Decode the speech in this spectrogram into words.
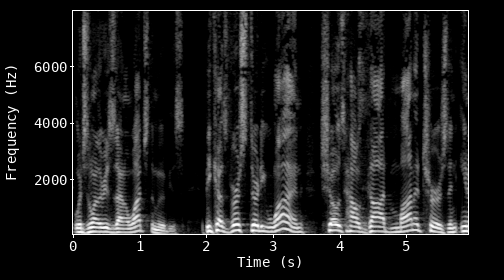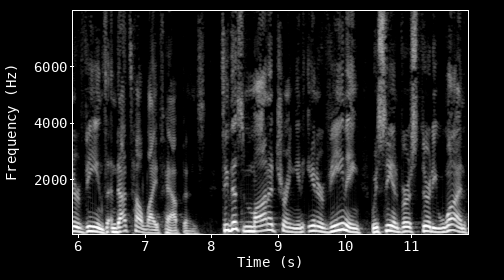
which is one of the reasons I don't watch the movies. Because verse 31 shows how God monitors and intervenes, and that's how life happens. See, this monitoring and intervening we see in verse 31,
